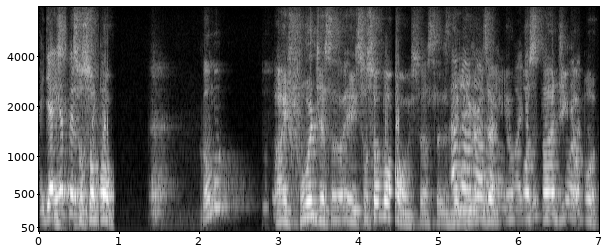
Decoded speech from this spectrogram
E aí a pergunta. Isso eu sou bom. Como? iFood, isso eu sou bom. Essas ah, deliveries ali eu posso dar a dica boa.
